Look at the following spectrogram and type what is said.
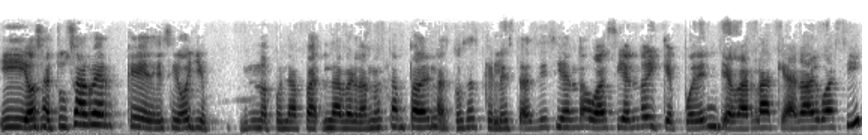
Y, o sea, tú saber que decir, oye, no, pues la, la verdad no están padres las cosas que le estás diciendo o haciendo y que pueden llevarla a que haga algo así.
